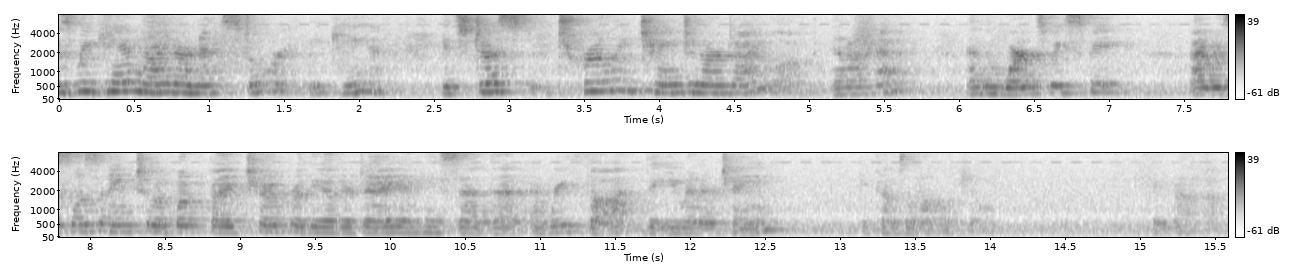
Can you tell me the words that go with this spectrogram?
Because we can write our next story. We can. It's just truly changing our dialogue in our head and the words we speak. I was listening to a book by Chopra the other day, and he said that every thought that you entertain becomes a molecule. Think about that.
